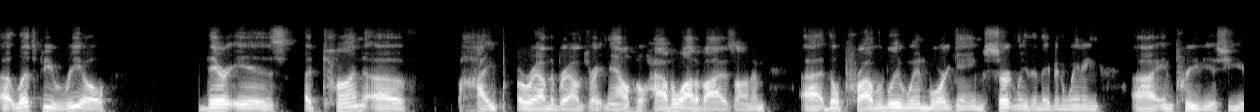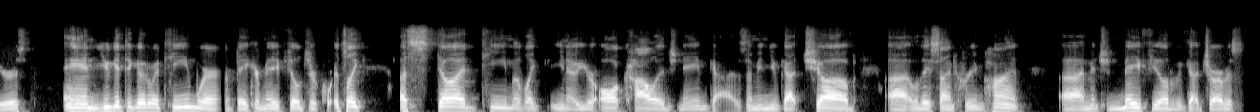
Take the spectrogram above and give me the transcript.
uh, let's be real, there is a ton of hype around the Browns right now. He'll have a lot of eyes on him. Uh, they'll probably win more games, certainly, than they've been winning uh, in previous years. And you get to go to a team where Baker Mayfield's your. It's like a stud team of like you know your all college name guys. I mean, you've got Chubb. Uh, well, they signed Kareem Hunt. Uh, I mentioned Mayfield. We've got Jarvis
